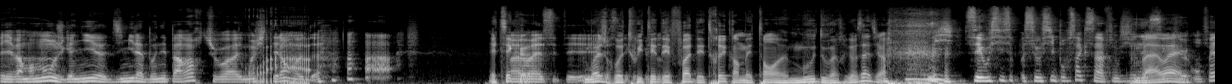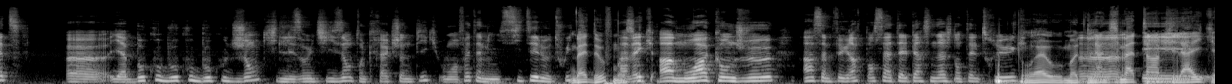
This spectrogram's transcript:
il y avait un moment où je gagnais euh, 10 000 abonnés par heure, tu vois. Et moi, j'étais là en mode. Et tu sais que. ouais. Moi, je retweetais des fois des trucs en mettant euh, mood ou un truc comme ça, tu vois. Oui, c'est aussi c'est aussi pour ça que ça a fonctionné. Bah ouais. que, en fait, euh, il y a beaucoup beaucoup beaucoup de gens qui les ont utilisés en tant que reaction pic où en fait ils citaient le tweet Bah, de ouf, moi aussi. avec ah moi quand je veux ah ça me fait grave penser à tel personnage dans tel truc. Ouais, ou mode Euh, lundi matin, et- puis like.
